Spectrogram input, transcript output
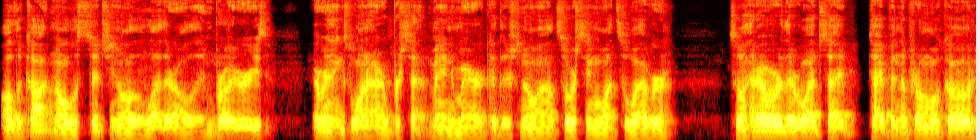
All the cotton, all the stitching, all the leather, all the embroideries, everything's 100% made in America. There's no outsourcing whatsoever. So head over to their website, type in the promo code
